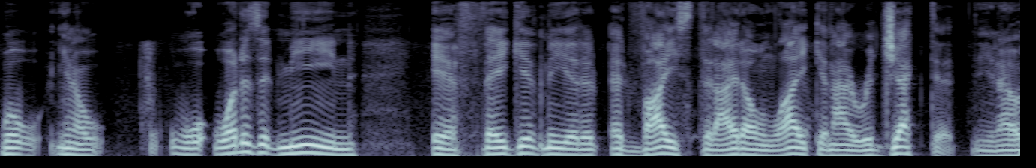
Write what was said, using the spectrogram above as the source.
well, you know, what does it mean if they give me a, advice that I don't like and I reject it? You know,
